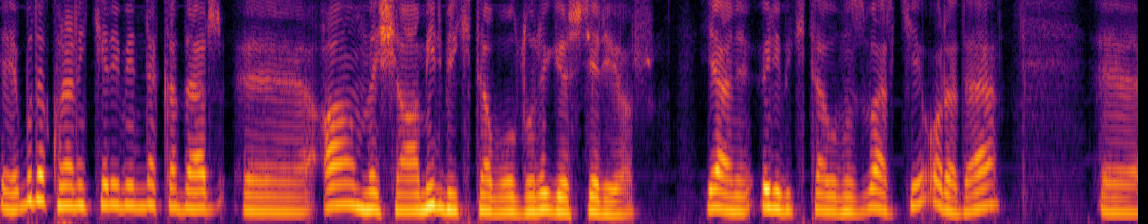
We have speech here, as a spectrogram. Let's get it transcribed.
E, bu da Kur'an-ı Kerim'in ne kadar e, am ve şamil bir kitap olduğunu gösteriyor. Yani öyle bir kitabımız var ki orada e,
